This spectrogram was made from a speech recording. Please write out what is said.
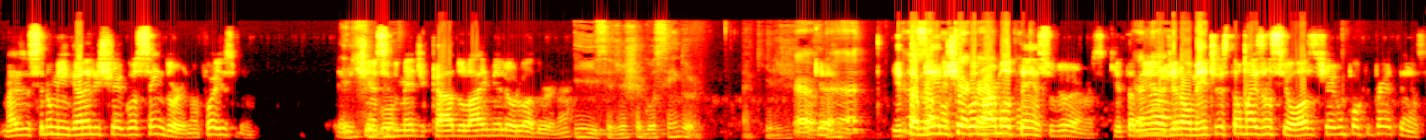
Mas, se não me engano, ele chegou sem dor, não foi isso, Bruno? Ele, ele tinha chegou... sido medicado lá e melhorou a dor, né? Isso, ele já chegou sem dor. Aqui ele já é, chegou. É, e também ele chegou é, normotenso, viu, Emerson? Que também, é, geralmente, eles estão mais ansiosos, chega um pouco hipertenso.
